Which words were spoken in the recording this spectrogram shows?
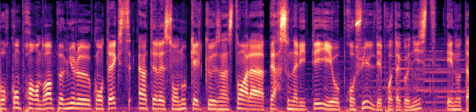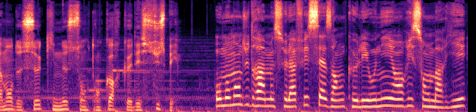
Pour comprendre un peu mieux le contexte, intéressons-nous quelques instants à la personnalité et au profil des protagonistes, et notamment de ceux qui ne sont encore que des suspects. Au moment du drame, cela fait 16 ans que Léonie et Henri sont mariés.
